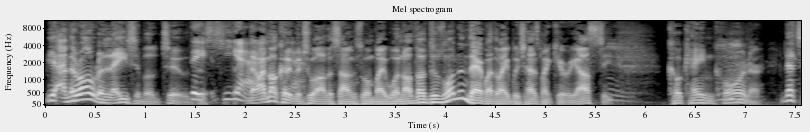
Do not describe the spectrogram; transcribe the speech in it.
Yeah, and they're all relatable too. They- yeah, Now I'm not going to yeah. go through all the songs one by one, although there's one in there, by the way, which has my Hmm. curiosity. Cocaine Corner. That's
